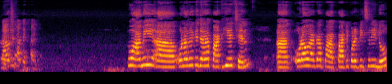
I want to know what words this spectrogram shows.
কাউরির হাতে খায় না। তো আমি ওনাদেরকে যারা পাঠিয়েছেন আহ, ওরাও একটা পার্টি পলিটিক্সেরই লোক।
